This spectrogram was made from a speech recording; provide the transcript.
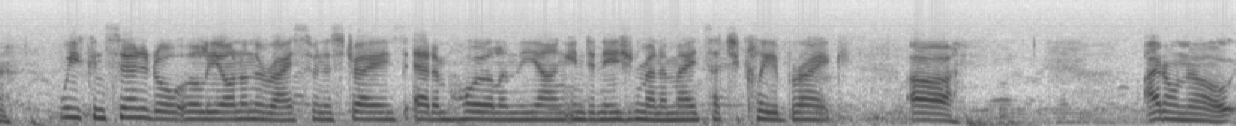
Were you concerned at all early on in the race when Australia's Adam Hoyle and the young Indonesian runner made such a clear break? Uh, I don't know.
